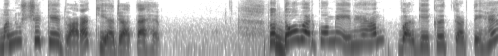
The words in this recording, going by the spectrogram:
मनुष्य के द्वारा किया जाता है। तो दो वर्गों में इन्हें हम वर्गीकृत करते हैं।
